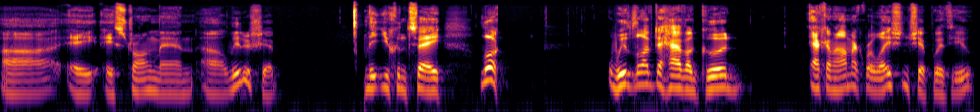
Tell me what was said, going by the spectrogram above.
uh, a, a strongman uh, leadership, that you can say, look, we'd love to have a good economic relationship with you,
